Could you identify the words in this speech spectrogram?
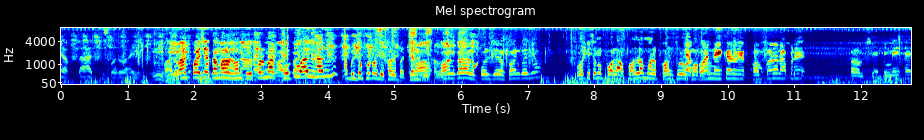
હપ્તા હાથ શું કરવા આવ્યું? તમારું ખોટું સારું? આ બીજો ફોટો દેખાડો બધા ફોન- કરો ફોન કરજો. પોલીસ ફોન લાવો. ફોન લાવો મારો ફોન થોડો ફોન નહીં કરો એક ફોન કરો ને આપણે ફોર્મ ચેકિંગ નહીં થાય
